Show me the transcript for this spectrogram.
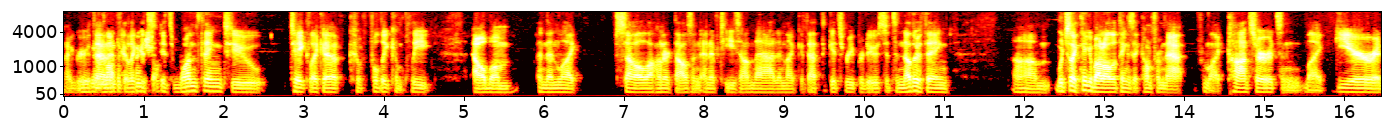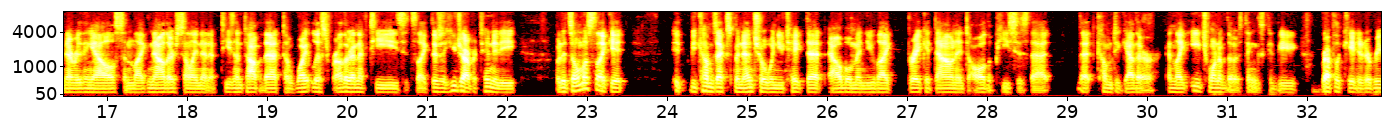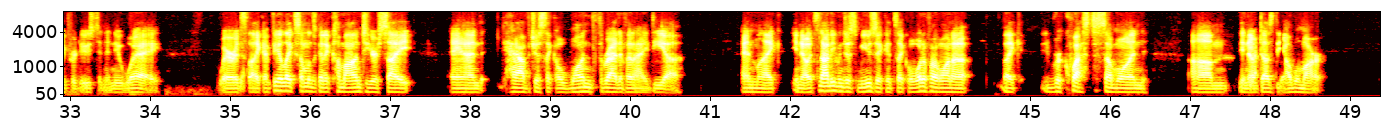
I agree with that. I feel like it's, it's one thing to take like a fully complete album and then like sell a hundred thousand nfts on that and like that gets reproduced. It's another thing um which like think about all the things that come from that from like concerts and like gear and everything else. And like now they're selling nfts on top of that to whitelist for other nfts it's like there's a huge opportunity but it's almost like it it becomes exponential when you take that album and you like break it down into all the pieces that that come together and like each one of those things could be replicated or reproduced in a new way where it's yeah. like i feel like someone's going to come onto your site and have just like a one thread of an idea and like you know it's not even just music it's like well what if i want to like request someone um you know yeah. does the album art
